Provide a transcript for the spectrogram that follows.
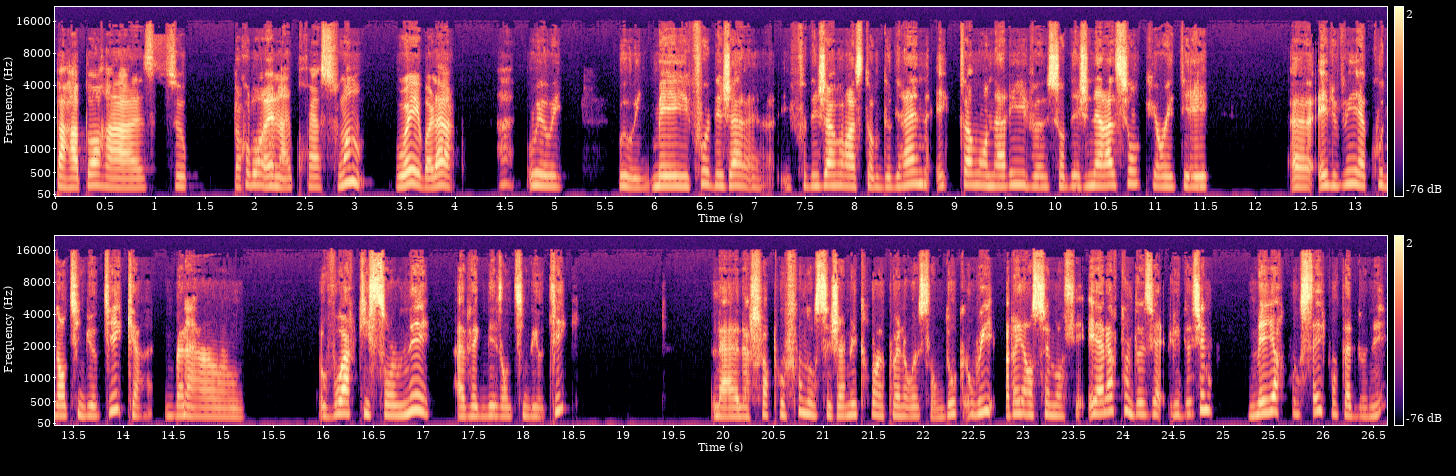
par rapport à ce comment on prend soin. Oui, voilà. Ah, oui, oui. Oui, oui. Mais il faut déjà, il faut déjà avoir un stock de graines. Et comme on arrive sur des générations qui ont été élevées à coups d'antibiotiques, ben, voir qu'ils sont nés avec des antibiotiques, la, la flore profonde, on ne sait jamais trop à quoi elle ressemble. Donc oui, réensemencer. Et alors, ton deuxième, le deuxième meilleur conseil qu'on t'a donné,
